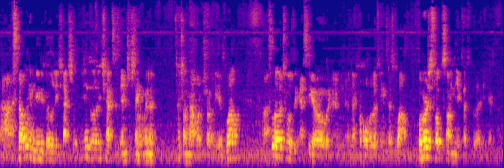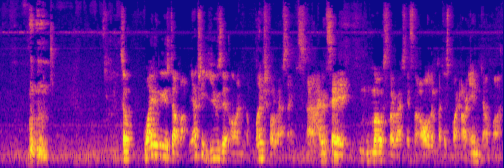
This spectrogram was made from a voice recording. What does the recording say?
uh, spelling and readability checks. Readability checks is interesting. I'm going to touch on that one shortly as well. Uh, some other tools like SEO and, and, and, a couple of other things as well. But we're just focused on the accessibility here. so why do we use DubBot? We actually use it on a bunch of our websites. Uh, I would say most of our websites, not all of them at this point, are in DubBot.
